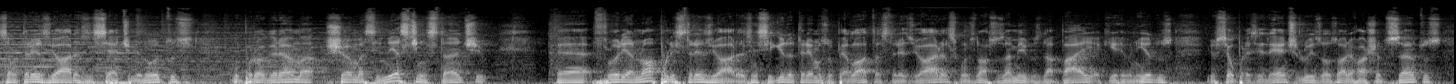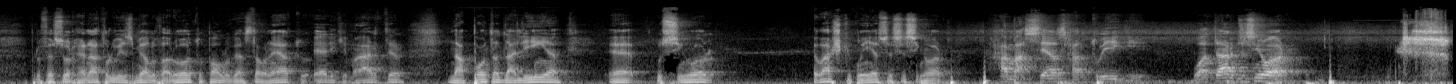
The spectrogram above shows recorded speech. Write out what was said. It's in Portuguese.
São 13 horas e 7 minutos. O programa chama-se Neste Instante é, Florianópolis, 13 horas. Em seguida teremos o Pelotas, 13 horas, com os nossos amigos da PAI aqui reunidos e o seu presidente, Luiz Osório Rocha dos Santos, professor Renato Luiz Melo Varoto, Paulo Gastão Neto, Eric Marter. Na ponta da linha, é, o senhor, eu acho que conheço esse senhor, Ramacés Ratwig. Boa tarde, senhor.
